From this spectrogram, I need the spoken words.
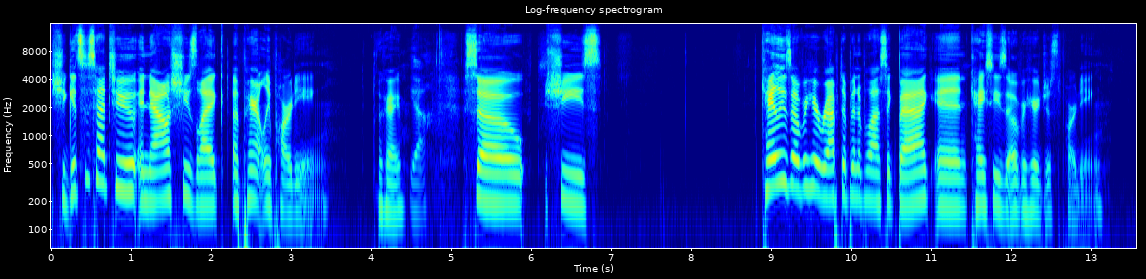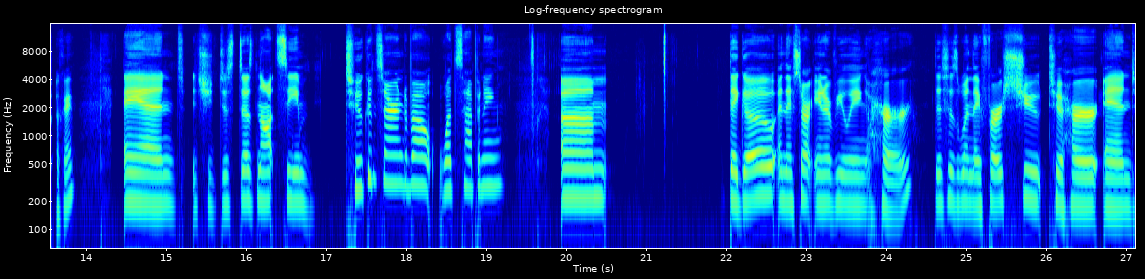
she gets this tattoo, and now she's like apparently partying. Okay. Yeah. So she's Caylee's over here wrapped up in a plastic bag, and Casey's over here just partying. Okay. And she just does not seem too concerned about what's happening. Um, they go and they start interviewing her. This is when they first shoot to her, and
